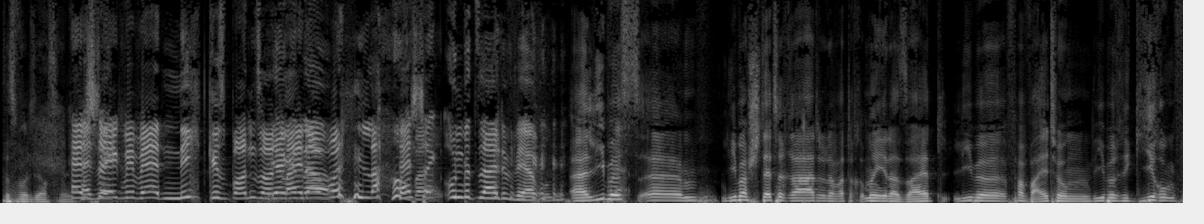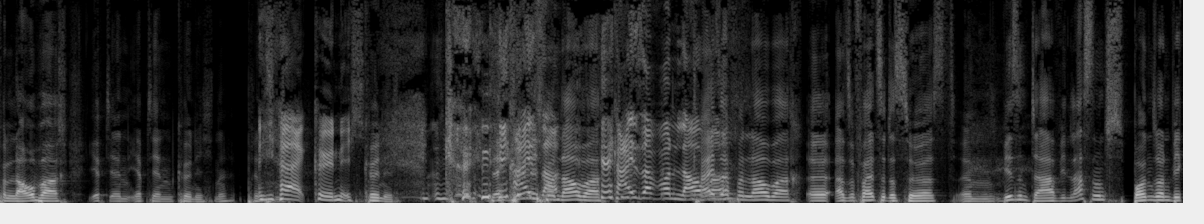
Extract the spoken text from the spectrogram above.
Das wollte ich auch sagen. Hashtag, wir werden nicht gesponsert, Ja, leider genau. von Laubach. Hashtag unbezahlte Werbung. Äh, liebes, ähm, lieber Städterat oder was auch immer ihr da seid, liebe Verwaltung, liebe Regierung von Laubach, ihr habt ja einen, ihr habt ja einen König, ne? Prinzen. Ja, König. König. König. Der König Kaiser. von Laubach. Kaiser von Laubach. Kaiser von Laubach, äh, also falls du das hörst, ähm, wir sind da, wir lassen uns sponsern, wir,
